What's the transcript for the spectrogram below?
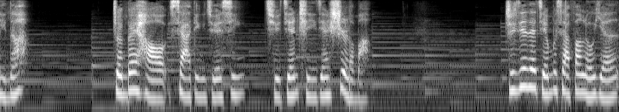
你呢？准备好下定决心去坚持一件事了吗？直接在节目下方留言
